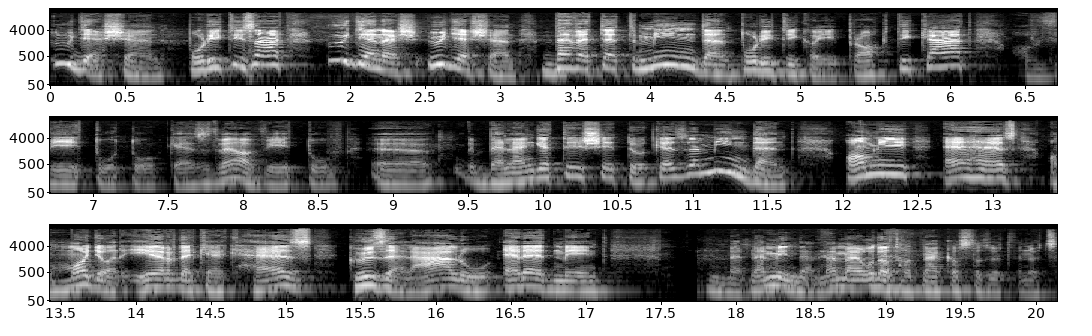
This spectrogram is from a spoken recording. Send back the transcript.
ügyesen politizált, ügyenes, ügyesen bevetett minden politikai praktikát, a vétótól kezdve, a vétó ö, belengetésétől kezdve mindent, ami ehhez a magyar érdekekhez közel álló eredményt mert nem minden, nem, mert odaadhatnák azt az 55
